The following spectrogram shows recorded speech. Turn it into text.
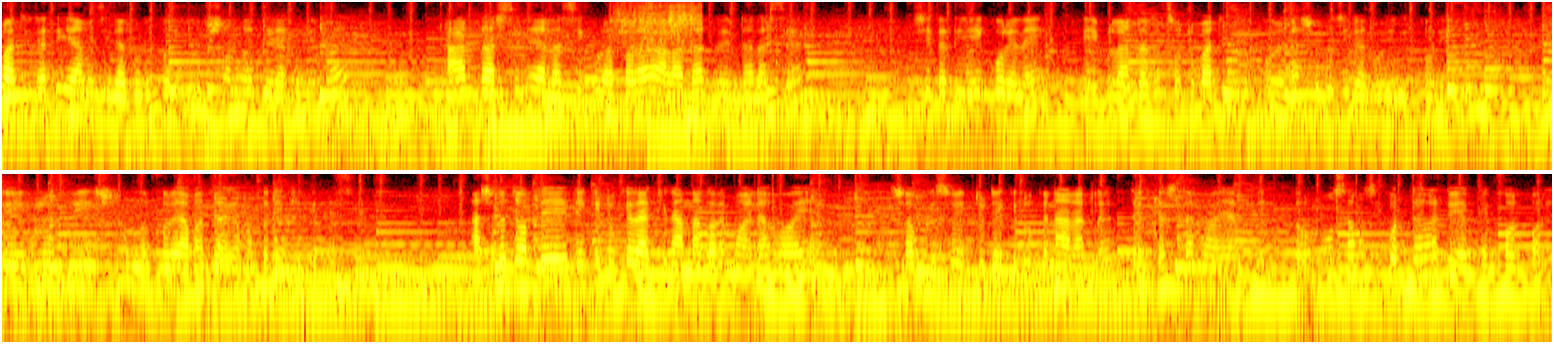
বাটিটা দিয়ে আমি জিরা গুঁড়ি করি, খুব সুন্দর জিরা গুঁড়ি হয়। আর দারচিনি, এলাচি গুঁড়া করার আলাদা গ্রাইন্ডার আছে, সেটা দিয়েই করে নেয় এই ব্লান্ডারে ছোট বাটি দিয়ে করে না, শুধু জিরা গুঁড়ি করি। সুন্দর করে আবার জায়গা মতো রেখে দিতেছি। আসলে যতই ডেকে ডুকে রাখি, রান্নাঘরে ময়লা হয় সব কিছু একটু ডেকে ডুকে না রাখলে তেল কাজটা হয় আর কি। তো মোছামুছি করতে হয় দু একদিন পর পরে।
